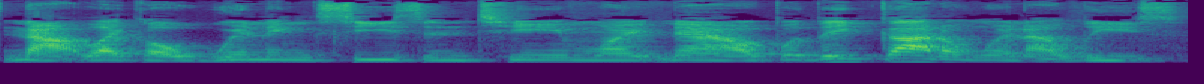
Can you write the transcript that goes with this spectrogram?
not like a winning season team right now, but they gotta win at least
